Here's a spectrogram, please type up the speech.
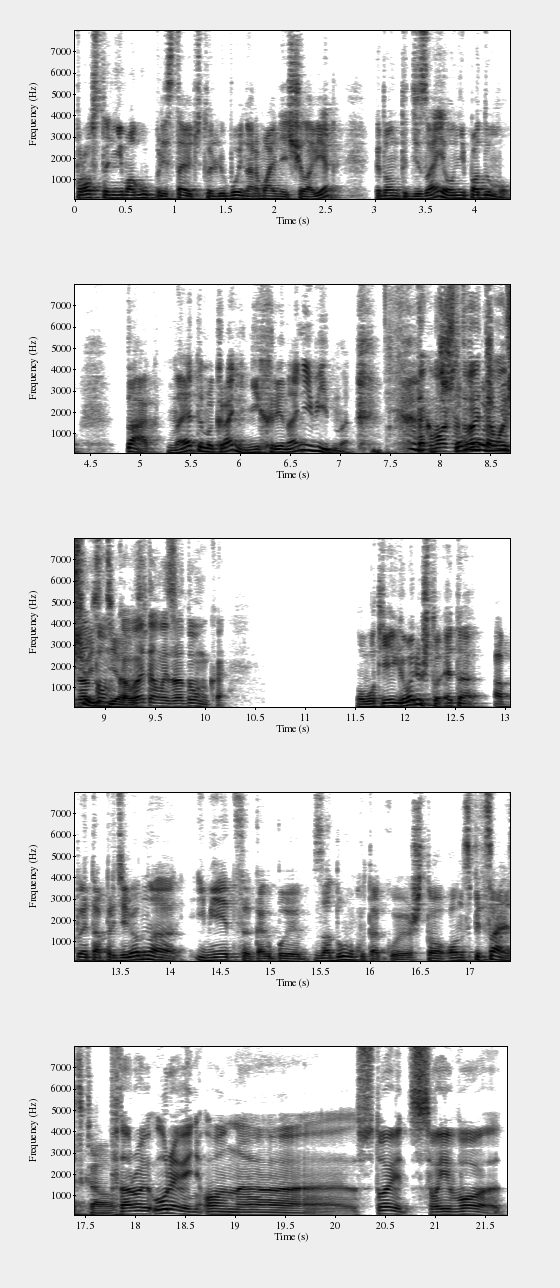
просто не могу представить, что любой нормальный человек, когда он это дизайнил, он не подумал, так, на этом экране ни хрена не видно. Так может в этом и задумка, в этом и задумка. Ну вот я и говорю, что это, это определенно имеет как бы задумку такую, что он специально сказал. Второй уровень, он э, стоит своего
